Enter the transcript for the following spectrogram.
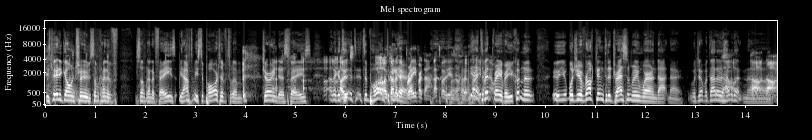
he's clearly going through some kind of some kind of phase. We have to be supportive to him during this phase. And like it's, I- it's, it's important. Oh, I've to got be a bit there. braver, Dan. That's what it is. I'm a bit Yeah, it's a bit now. braver. You couldn't have. You, would you have rocked into the dressing room wearing that now? Would you? Would that? Have, how would that? No, no, no.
